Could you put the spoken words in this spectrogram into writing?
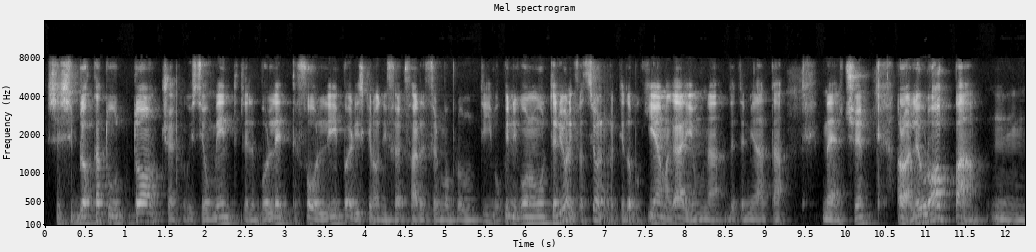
se si blocca tutto, cioè questi aumenti delle bollette folli, poi rischiano di f- fare il fermo produttivo, quindi con un'ulteriore inflazione, perché dopo chi ha magari una determinata merce, allora l'Europa mh,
